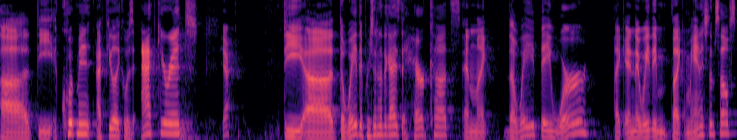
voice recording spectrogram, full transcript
Uh, the equipment, I feel like it was accurate yeah. the uh the way they presented the guys, the haircuts, and like the way they were, like and the way they like managed themselves.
